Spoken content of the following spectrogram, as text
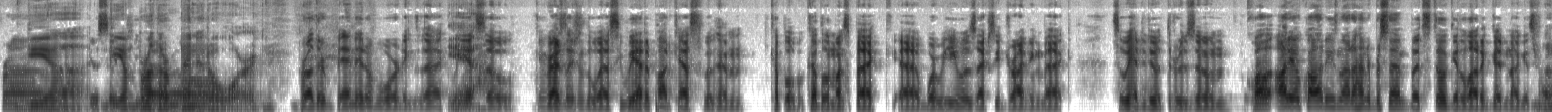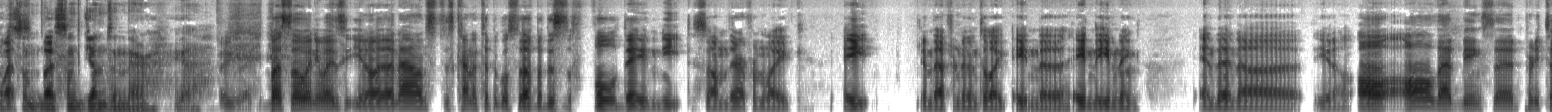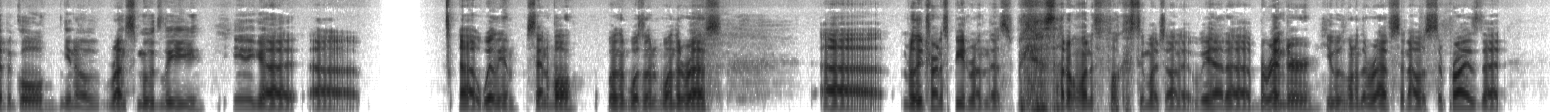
from the uh, the uh, Brother Bennett Award. Brother Bennett Award, exactly. Yeah. Yeah. So congratulations to Wes. We had a podcast with him couple of a couple of months back uh, where he was actually driving back, so we had to do it through Zoom. Qual- audio quality is not 100, percent but still get a lot of good nuggets from Oh, Wes. some, But some gems in there. Yeah. Exactly. But so, anyways, you know, announced this kind of typical stuff, but this is a full day meet. So I'm there from like eight in the afternoon to like eight in the eight in the evening. And then uh, you know, all all that being said, pretty typical, you know, run smoothly. And you got uh uh William Sandoval was was one of the refs. Uh I'm really trying to speed run this because I don't want to focus too much on it. We had a uh, Berender, he was one of the refs, and I was surprised that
